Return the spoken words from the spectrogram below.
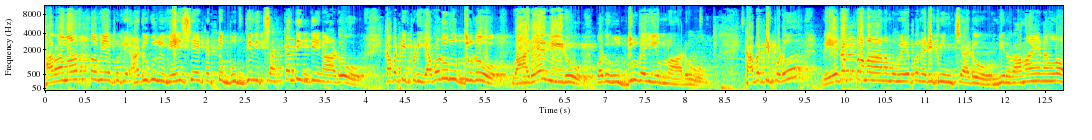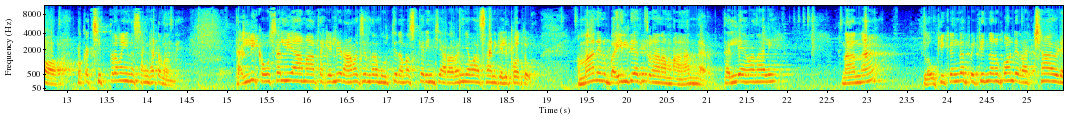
పరమాత్మ వైపుకి అడుగులు వేసేటట్టు బుద్ధిని చక్కదిద్దినాడు. కాబట్టి ఇప్పుడు ఎవడు రుద్రుడు? వాడే వీడు. వాడు రుద్రుడై ఉన్నాడు కాబట్టి ఇప్పుడు వేద ప్రమాణము వైపు నడిపి నడిపించాడు మీరు రామాయణంలో ఒక చిత్రమైన సంఘటన ఉంది. తల్లి కౌసల్యామాతకి వెళ్ళి రామచంద్రమూర్తి నమస్కరించారు అరణ్యవాసానికి వెళ్ళిపోతూ. అమ్మా నేను బయలుదేరుతున్నానమ్మా అన్నారు. తల్లి ఏమనాలి? నాన్న లౌకికంగా పెట్టిందనుకోండి రక్ష ఆవిడ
